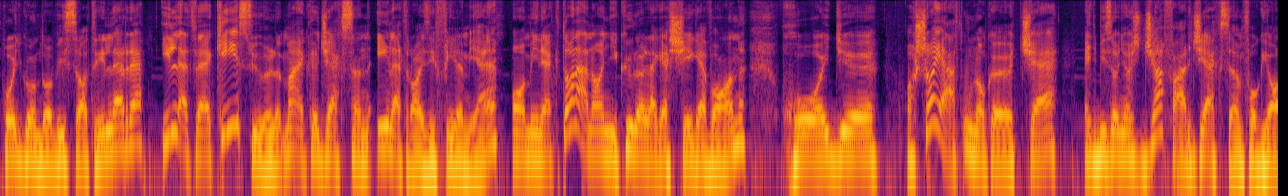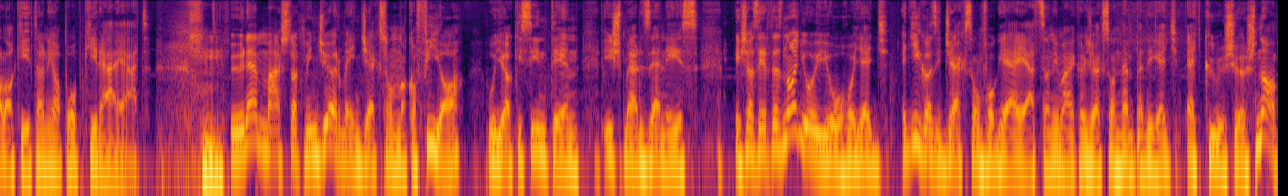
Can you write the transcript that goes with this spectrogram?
hogy gondol vissza a thrillerre, illetve készül Michael Jackson életrajzi filmje, aminek talán annyi különlegessége van, hogy a saját unokaöccse egy bizonyos Jafar Jackson fogja alakítani a pop királyát. Hm. Ő nem másnak, mint Jermaine Jacksonnak a fia, ugye, aki szintén ismert zenész, és azért ez nagyon jó, hogy egy, egy igazi Jackson fogja eljátszani Michael Jackson, nem pedig egy, egy külsős. Na,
